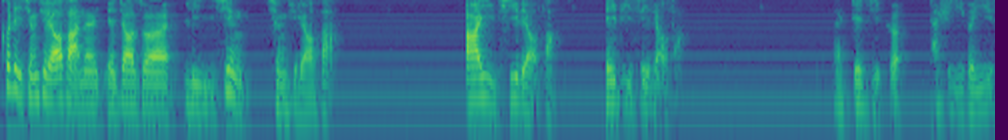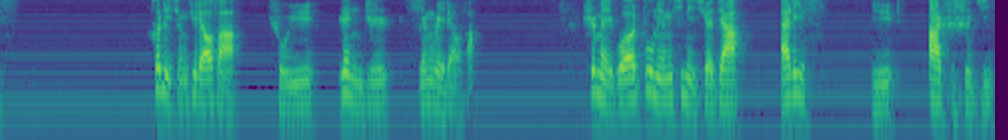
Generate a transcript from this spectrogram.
合理情绪疗法呢，也叫做理性情绪疗法、RET 疗法、ABC 疗法。那这几个它是一个意思。合理情绪疗法属于认知行为疗法。是美国著名心理学家爱丽丝于二十世纪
